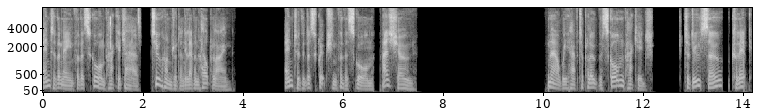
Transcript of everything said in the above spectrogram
Enter the name for the SCORM package as 211 Helpline. Enter the description for the SCORM, as shown. Now we have to upload the SCORM package. To do so, click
